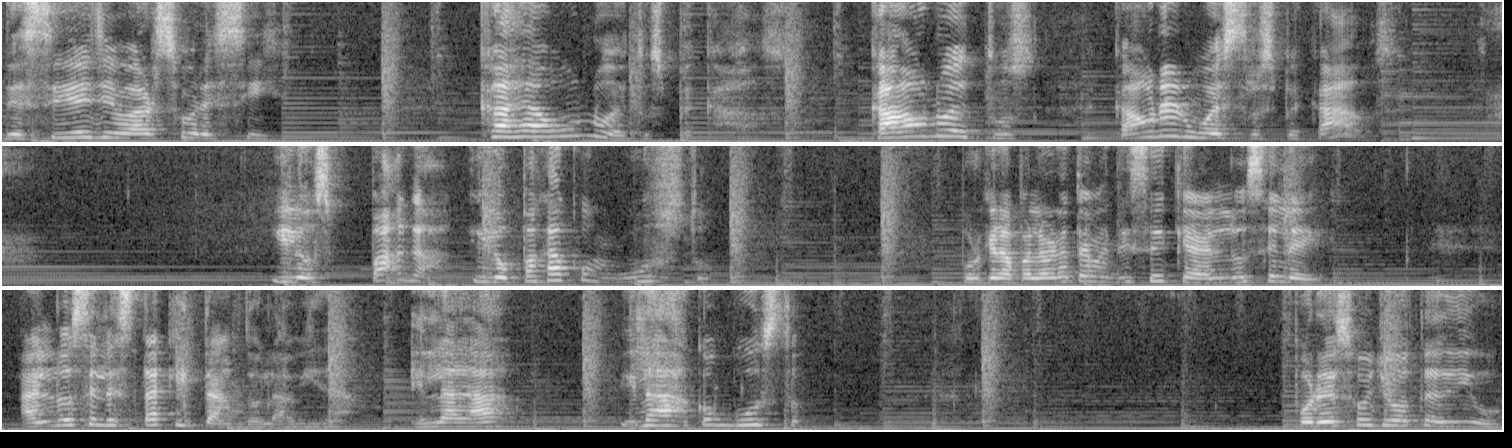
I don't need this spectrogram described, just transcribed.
decide llevar sobre sí cada uno de tus pecados, cada uno de tus, cada uno de nuestros pecados. Y los paga, y lo paga con gusto. Porque la palabra también dice que a él no se le a él no se le está quitando la vida, Él la da y la da con gusto. Por eso yo te digo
